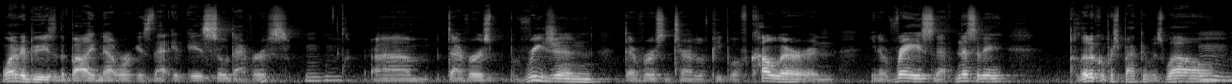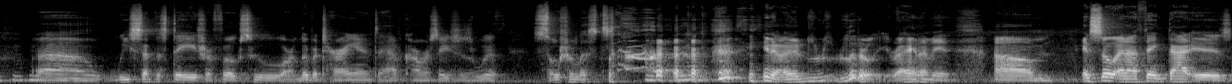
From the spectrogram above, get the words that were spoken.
one of the beauties of the BALLE Network is that it is so diverse. Mm-hmm. Um, diverse region, diverse in terms of people of color and you know race and ethnicity, political perspective as well. Uh, we set the stage for folks who are libertarian to have conversations with socialists. you know, literally, right? I mean, um, And so, and I think that is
